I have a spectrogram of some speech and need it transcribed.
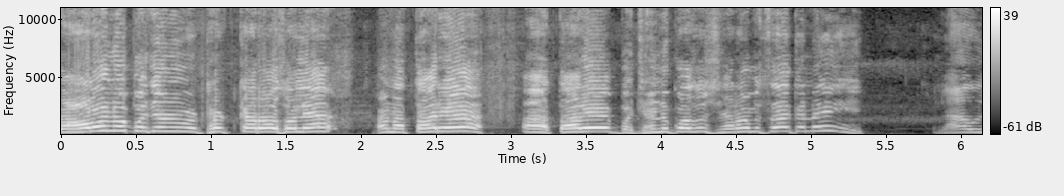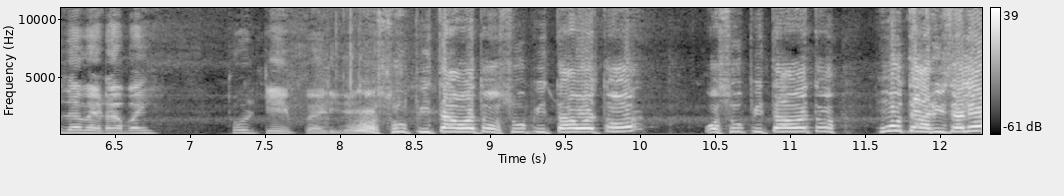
ગાળોનો ભજન ઠટકારો છો લ્યા. અને તારે આ તારે ભજન કહો છો શરમ છે કે નહીં? લાવું છે મેઠા ભાઈ. થોડી ટેપ પડી જાય. શું પીતા હોય તો શું પીતા હોય તો? ઓછું પીતા હોય તો? હું તારી ચાલે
